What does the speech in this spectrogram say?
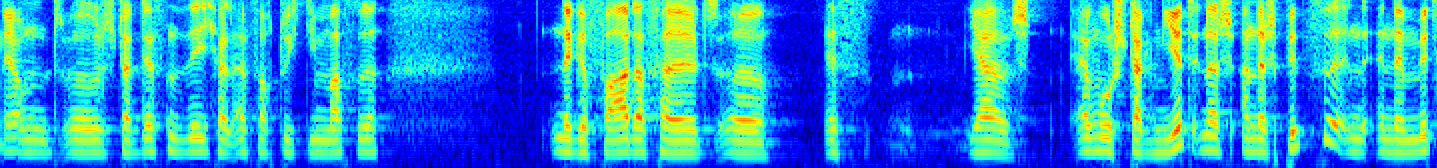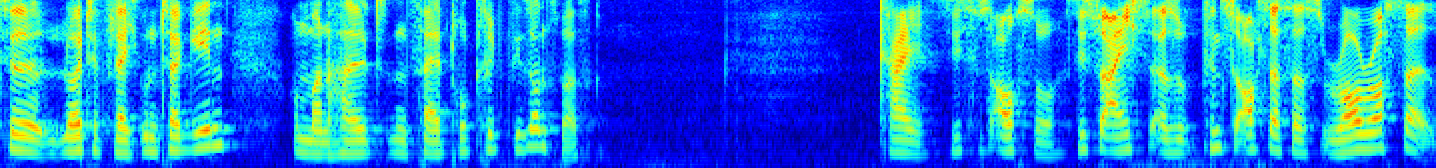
Ja. Und äh, stattdessen sehe ich halt einfach durch die Masse eine Gefahr, dass halt äh, es ja irgendwo stagniert der, an der Spitze, in, in der Mitte Leute vielleicht untergehen und man halt einen Zeitdruck kriegt wie sonst was. Kai, siehst du es auch so? Siehst du eigentlich, also findest du auch, dass das Raw-Roster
